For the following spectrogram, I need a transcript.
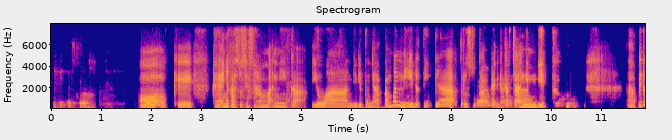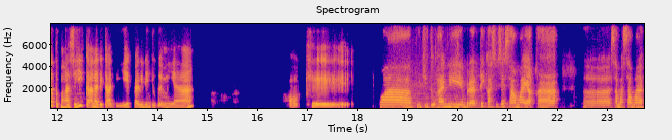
sedikit kesel. Oh, oke. Kayaknya kasusnya sama nih, Kak Yohan. Jadi punya temen nih bertiga, terus suka Ya, kayak benar, dikacangin gitu. Tapi tetap mengasihi kan adik-adik, Feli dan juga Mia. Oke. Wah, puji Tuhan nih. Berarti kasusnya sama ya, Kak. Eh, Sama-sama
